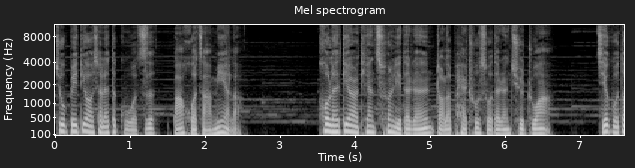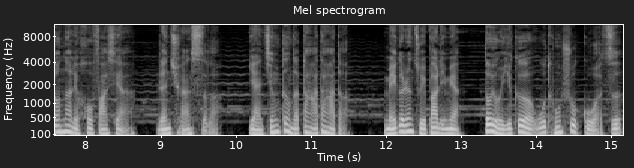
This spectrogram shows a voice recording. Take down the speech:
就被掉下来的果子把火砸灭了。后来第二天，村里的人找了派出所的人去抓，结果到那里后发现人全死了，眼睛瞪得大大的，每个人嘴巴里面都有一个梧桐树果子。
